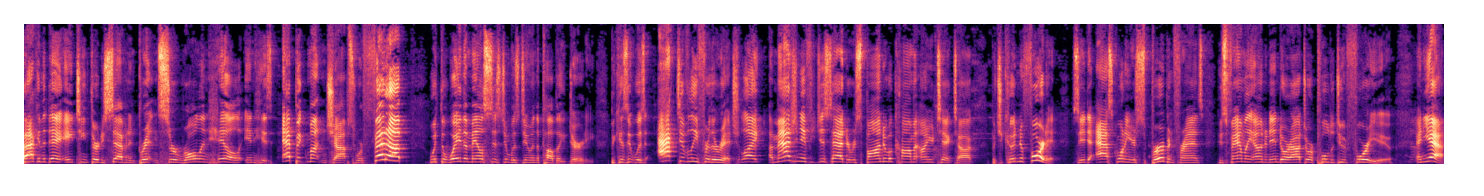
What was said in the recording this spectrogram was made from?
Back in the day, 1837, in Britain, Sir Rowland Hill, in his epic mutton chops, were fed up with the way the mail system was doing the public dirty because it was actively for the rich. Like, imagine if you just had to respond to a comment on your TikTok, but you couldn't afford it. So you had to ask one of your suburban friends whose family owned an indoor outdoor pool to do it for you. And yeah,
